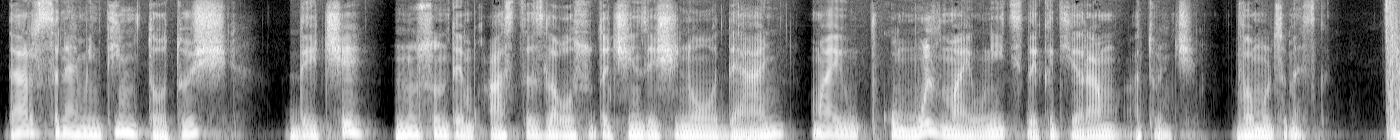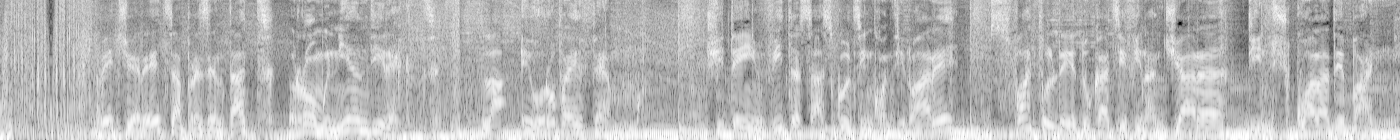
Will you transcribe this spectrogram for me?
dar să ne amintim totuși de ce nu suntem astăzi la 159 de ani, mai, cu mult mai uniți decât eram atunci. Vă mulțumesc! BCR ți-a prezentat România în direct la Europa FM și te invită să asculti în continuare sfatul de educație financiară din Școala de Bani.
